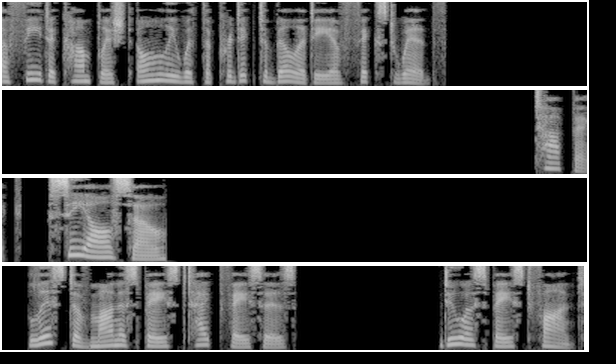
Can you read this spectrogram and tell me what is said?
a feat accomplished only with the predictability of fixed width. See also List of monospaced typefaces Duospaced font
